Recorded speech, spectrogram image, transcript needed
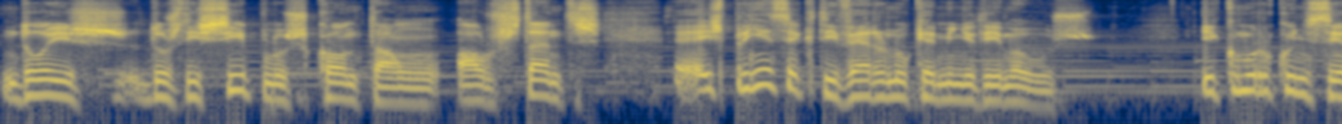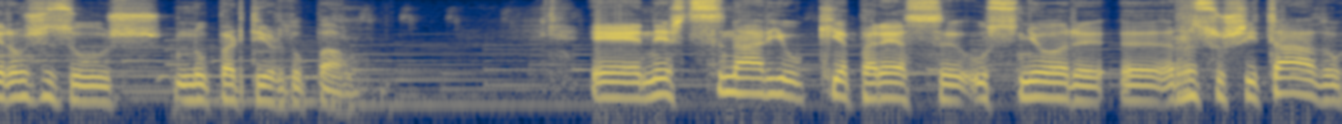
Dois dos discípulos contam aos restantes a experiência que tiveram no caminho de Emaús e como reconheceram Jesus no partir do pão. É neste cenário que aparece o Senhor uh, ressuscitado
